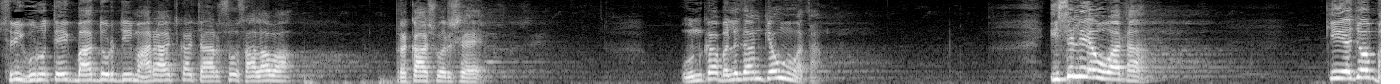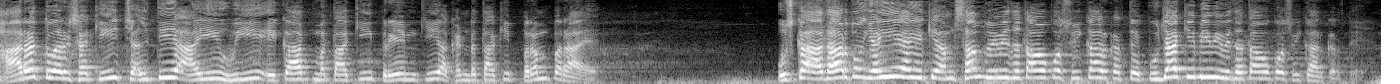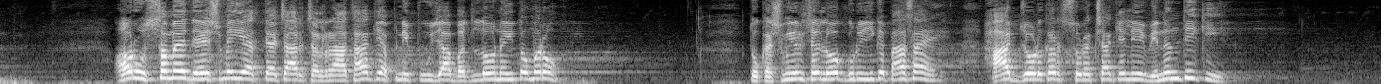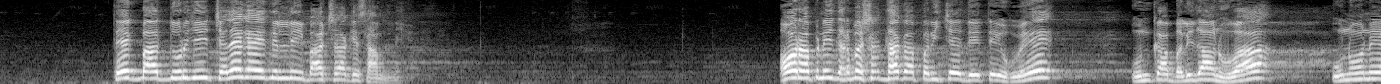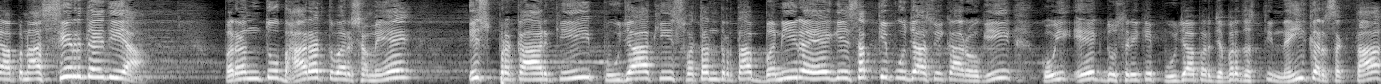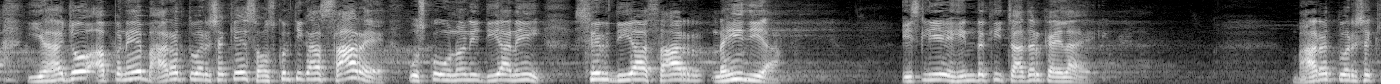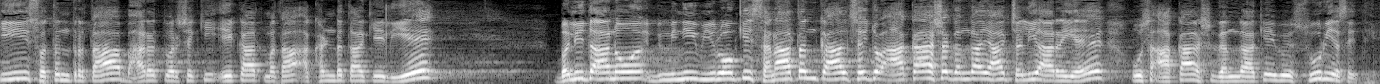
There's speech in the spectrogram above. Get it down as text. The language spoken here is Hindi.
श्री गुरु तेग बहादुर जी महाराज का 400 सालावा प्रकाश वर्ष है। उनका बलिदान क्यों हुआ था? इसलिए हुआ था कि ये जो भारतवर्ष की चलती आई हुई एकात्मता की, प्रेम की, अखंडता की परंपरा है, उसका आधार तो यही है कि हम सब विविधताओं को स्वीकार करते, पूजा की भी विविधताओं को स्वीकार करते हैं। और उस समय देश में यह अत्याचार चल रहा था कि अपनी पूजा बदलो, नहीं तो मरो। तो कश्मीर से लोग गुरु जी के पास आए, हाथ जोड़कर सुरक्षा के लिए विनंती की। तेग बहादुर जी चले गए दिल्ली बादशाह के सामने। और अपनी धर्म श्रद्धा का परिचय देते हुए उनका बलिदान हुआ, उन्होंने अपना सिर दे दिया। परंतु भारतवर्ष में इस प्रकार की पूजा की स्वतंत्रता बनी रहेगी, सबकी पूजा स्वीकार होगी। कोई एक दूसरे की पूजा पर ज़बरदस्ती नहीं कर सकता। यह जो अपने भारतवर्ष के संस्कृति का सार है, उसको उन्होंने दिया नहीं। सिर दिया, सार नहीं दिया। इसलिए हिंद की चादर कहलाए। भारतवर्ष की स्वतंत्रता भारतवर्ष की एकात्मता, अखंडता के लिए बलिदानों मिनी वीरों की सनातन काल से जो आकाश गंगा यहाँ चली आ रही है, उस आकाश गंगा के वे सूर्य से थे।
